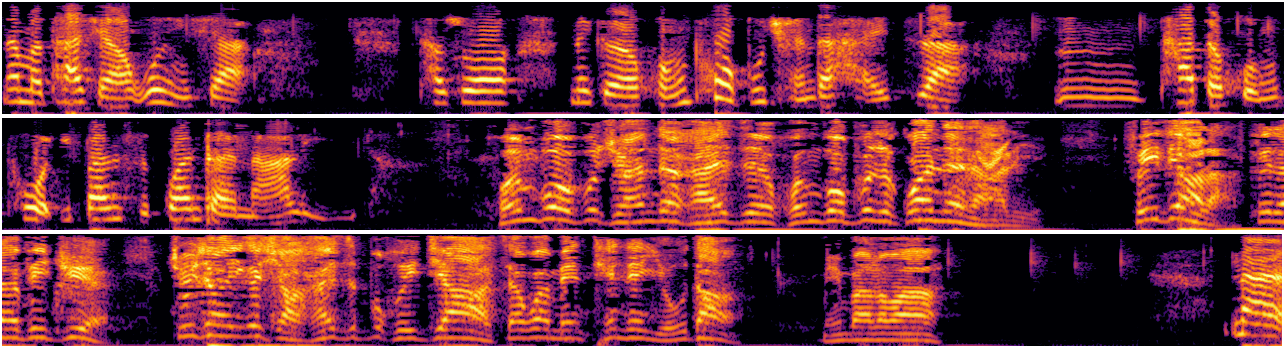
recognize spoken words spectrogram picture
那么他想问一下，他说那个魂魄不全的孩子啊，嗯，他的魂魄一般是关在哪里？魂魄不全的孩子，魂魄不是关在哪里，飞掉了，飞来飞去，就像一个小孩子不回家，在外面天天游荡，明白了吗？那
